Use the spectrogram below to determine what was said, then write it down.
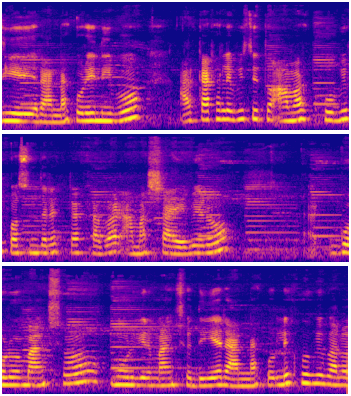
দিয়ে রান্না করে নিব। আর কাঁঠালের বিচি তো আমার খুবই পছন্দের একটা খাবার। আমার সাহেবেরও গরুর মাংস, মুরগির মাংস দিয়ে রান্না করলে খুবই ভালো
